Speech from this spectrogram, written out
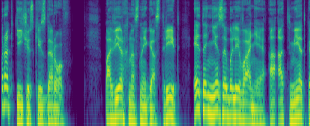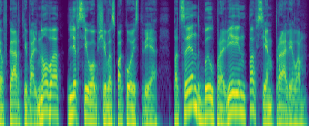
«практически здоров». Поверхностный гастрит – это не заболевание, а отметка в карте больного для всеобщего спокойствия. Пациент был проверен по всем правилам.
